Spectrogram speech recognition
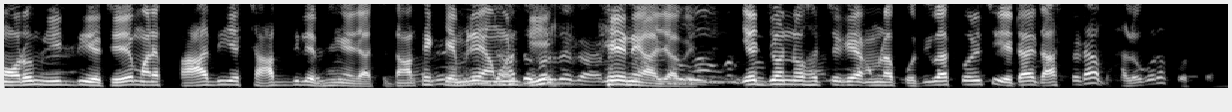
নরম ইট দিয়েছে মানে পা দিয়ে চাপ দিলে ভেঙে যাচ্ছে দাঁতে কেমড়ে এমনকি খেয়ে নেওয়া যাবে। এর জন্য হচ্ছে গিয়ে আমরা প্রতিবাদ করেছি এটাই রাস্তাটা ভালো করে করতে হবে?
